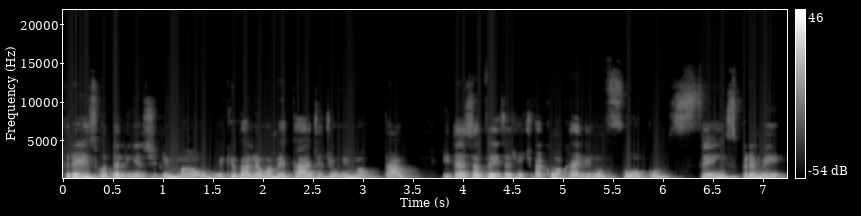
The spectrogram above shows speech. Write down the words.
três rodelinhas de limão, equivale a uma metade de um limão, tá? E dessa vez a gente vai colocar ele no fogo sem espremer.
